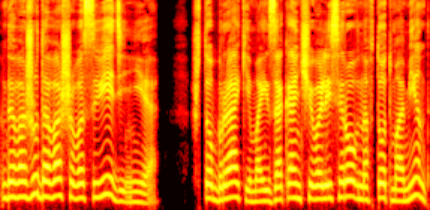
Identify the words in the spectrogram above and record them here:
довожу до вашего сведения, что браки мои заканчивались ровно в тот момент,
